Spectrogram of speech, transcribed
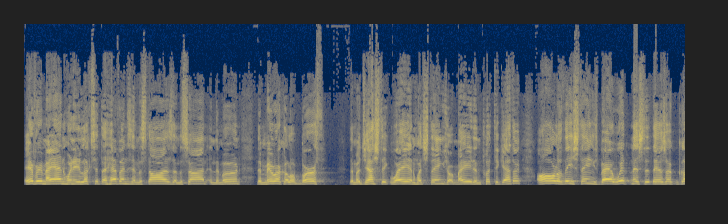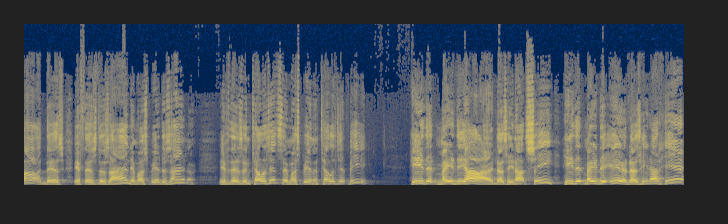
Every man, when he looks at the heavens and the stars and the sun and the moon, the miracle of birth, the majestic way in which things are made and put together, all of these things bear witness that there's a God. There's, if there's design, there must be a designer. If there's intelligence, there must be an intelligent being. He that made the eye, does he not see? He that made the ear, does he not hear?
